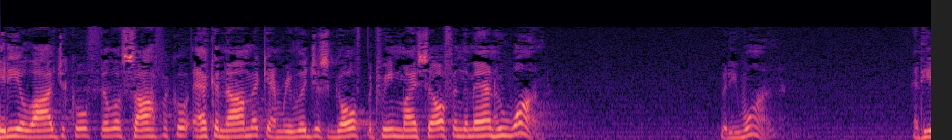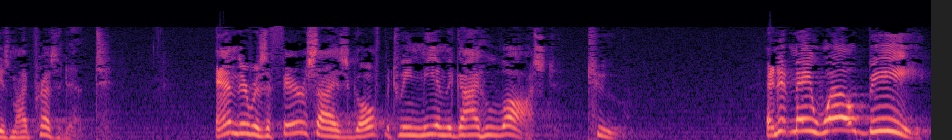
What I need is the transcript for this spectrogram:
ideological, philosophical, economic, and religious gulf between myself and the man who won. But he won. And he is my president. And there was a fair sized gulf between me and the guy who lost, too. And it may well be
